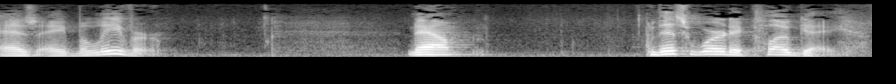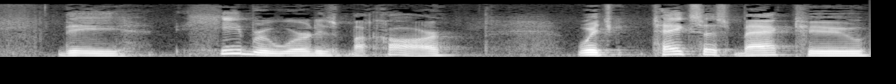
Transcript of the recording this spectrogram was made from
as a believer. Now, this word ekloge, the Hebrew word is bachar, which takes us back to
